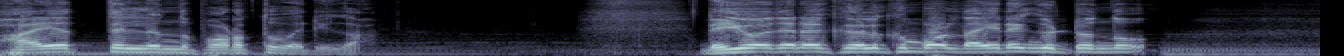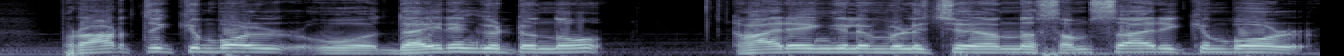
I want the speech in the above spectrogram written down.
ഭയത്തിൽ നിന്ന് പുറത്തു വരിക. ദൈവജനം കേൾക്കുമ്പോൾ ധൈര്യം കിട്ടുന്നു. പ്രാർത്ഥിക്കുമ്പോൾ ധൈര്യം കിട്ടുന്നു. ആരെങ്കിലും വിളിച്ച് അന്ന് സംസാരിക്കുമ്പോൾ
